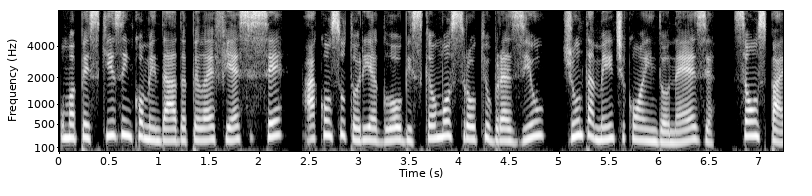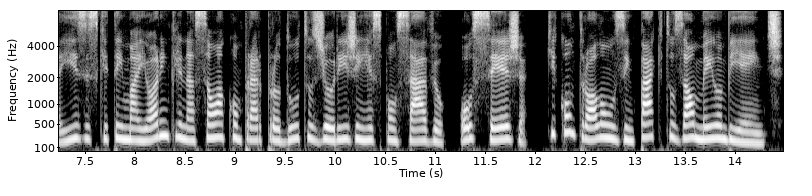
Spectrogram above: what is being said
Uma pesquisa encomendada pela FSC, a consultoria Globescan mostrou que o Brasil, juntamente com a Indonésia, são os países que têm maior inclinação a comprar produtos de origem responsável, ou seja, que controlam os impactos ao meio ambiente.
